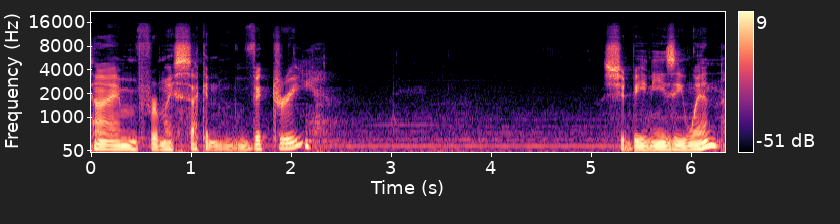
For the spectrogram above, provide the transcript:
Time for my second victory. Should be an easy win.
